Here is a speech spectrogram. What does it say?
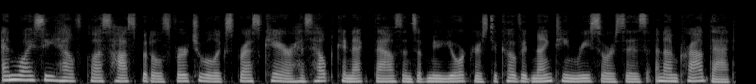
NYC Health Plus Hospital's Virtual Express Care has helped connect thousands of New Yorkers to COVID 19 resources, and I'm proud that,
